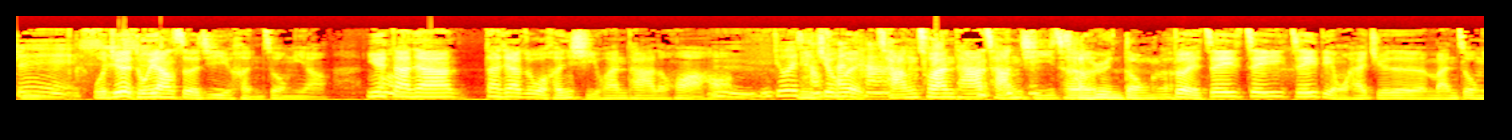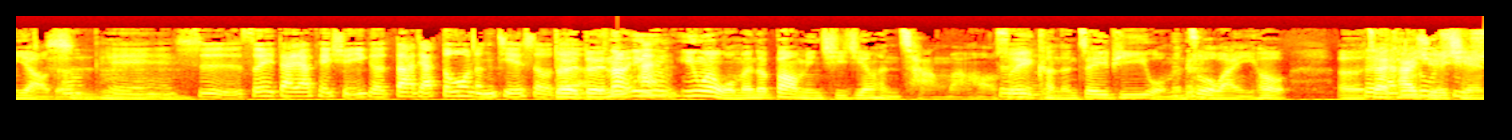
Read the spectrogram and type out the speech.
对，我觉得图样设计很重要。因为大家，大家如果很喜欢它的话，哈，你就会你就会常穿它，常 骑车，常运动了。对，这这一这一点我还觉得蛮重要的。OK，是，所以大家可以选一个大家都能接受的。对对，那因因为我们的报名期间很长嘛，哈，所以可能这一批我们做完以后。呃，在开学前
